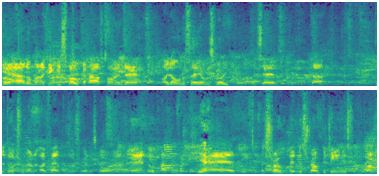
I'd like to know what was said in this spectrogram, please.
Yeah, Adam, and I think we spoke at half time there. I don't want to say I was right, but I said that the Dutch were going to, I felt the Dutch were going to score, and it ended up happening. Yeah. Uh, a stroke, bit of a stroke of genius from Ronnie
